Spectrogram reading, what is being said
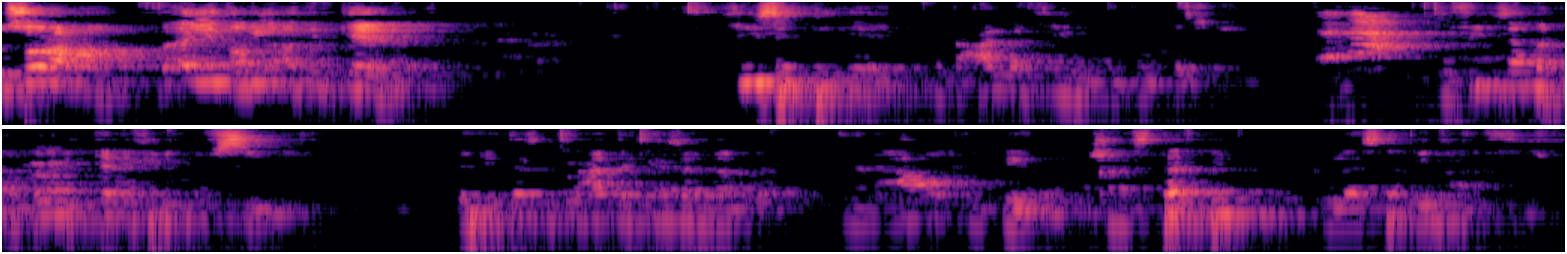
بسرعة باي طريقة كانت. في ست أيام تتعلم فيهم ان تنتظر وفي زمن ربنا بيتكلم فيه بالتفصيل. لكن أنت لازم يكون عندك هذا المبدأ إن أنا هقعد قدامك عشان أستقبل ولا أستقبله هنفذه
